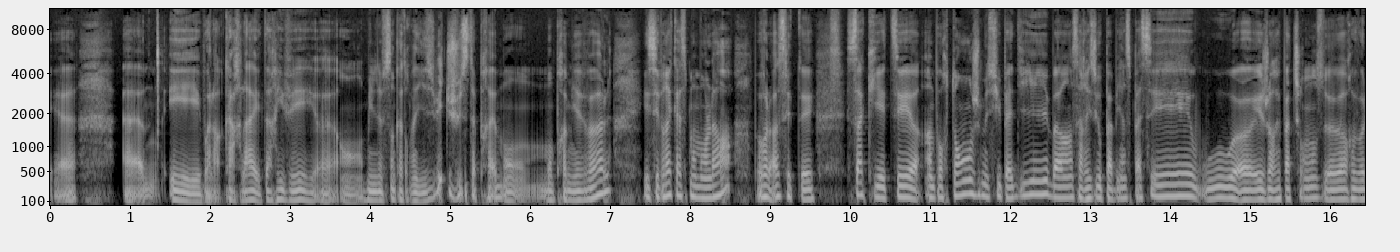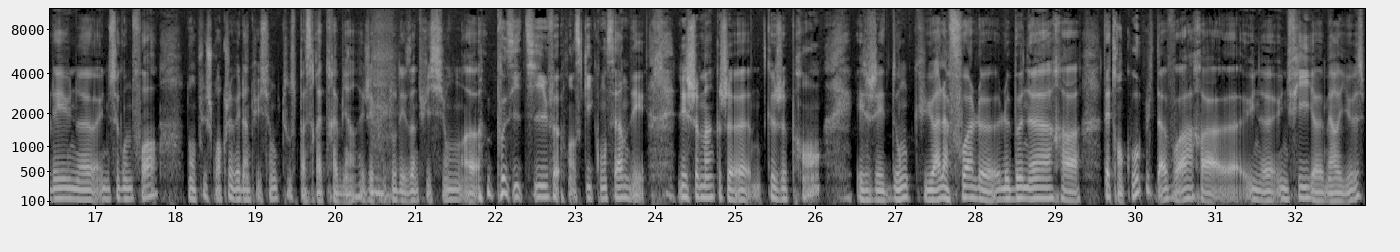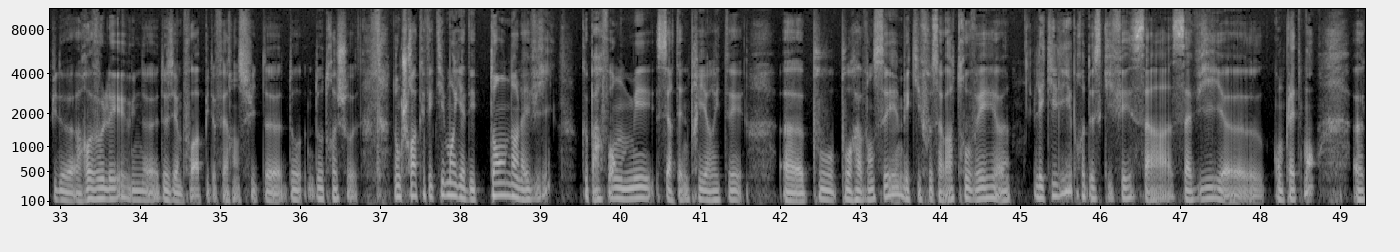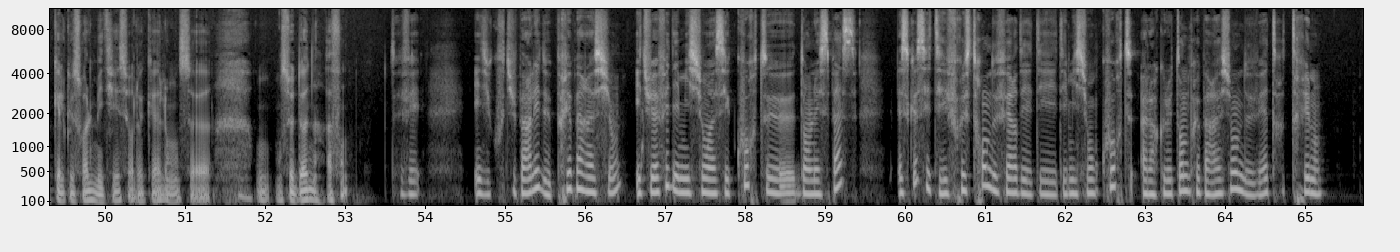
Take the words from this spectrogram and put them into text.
et voilà, Carla est arrivée euh, en 1998, juste après mon, mon premier vol. Et c'est vrai qu'à ce moment-là, ben voilà, c'était ça qui était important. Je me suis pas dit, ben ça risque pas bien se passer ou euh, et j'aurais pas de chance de revoler une, une seconde fois. Non plus, je crois que j'avais l'intuition que tout se passerait très bien. Et j'ai plutôt des intuitions positives en ce qui concerne les, les chemins que je que je prends. Et j'ai donc eu à la fois le, le bonheur d'être en couple, d'avoir euh, une, une, fille euh, merveilleuse, puis de revoler une deuxième fois, puis de faire ensuite euh, d'autres choses. Donc je crois qu'effectivement, il y a des temps dans la vie que parfois on met certaines priorités pour, pour avancer, mais qu'il faut savoir trouver l'équilibre de ce qui fait sa, sa vie complètement, quel que soit le métier sur lequel on se, on, on se donne à fond. Tout à fait. Et du coup, tu parlais de préparation et tu as fait des missions assez courtes dans l'espace. Est-ce que c'était frustrant de faire des, missions courtes alors que le temps de préparation devait être très long?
